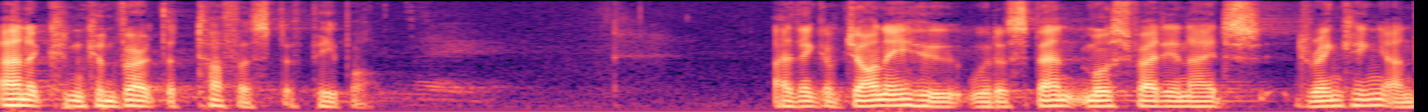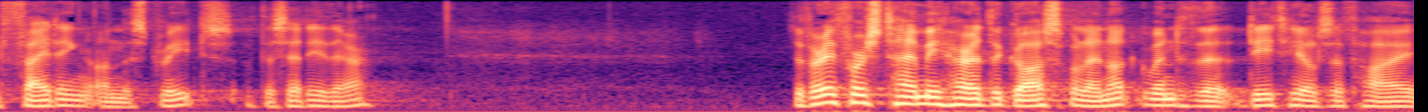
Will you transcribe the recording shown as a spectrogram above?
And it can convert the toughest of people. I think of Johnny, who would have spent most Friday nights drinking and fighting on the streets of the city there. The very first time he heard the gospel, I'll not go into the details of how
